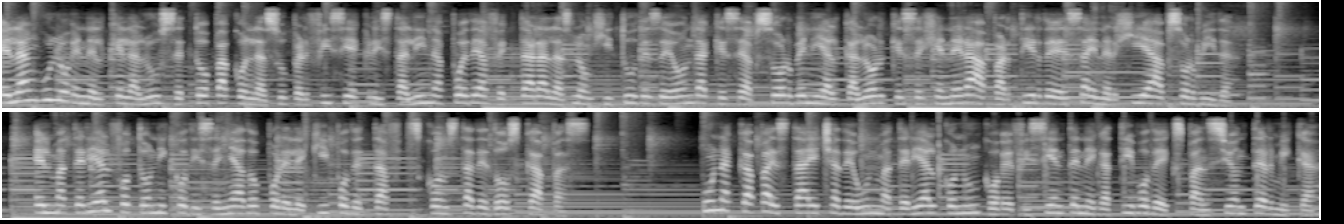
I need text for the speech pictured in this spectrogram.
El ángulo en el que la luz se topa con la superficie cristalina puede afectar a las longitudes de onda que se absorben y al calor que se genera a partir de esa energía absorbida. El material fotónico diseñado por el equipo de Tufts consta de dos capas. Una capa está hecha de un material con un coeficiente negativo de expansión térmica,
